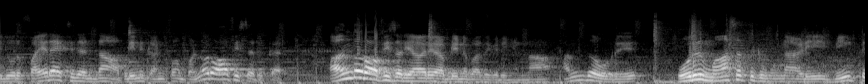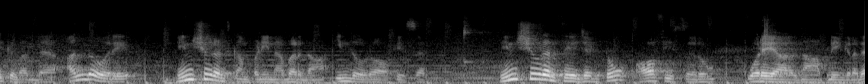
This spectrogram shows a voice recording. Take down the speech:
இது ஒரு ஃபயர் ஆக்சிடென்ட் தான் அப்படின்னு கன்ஃபார்ம் பண்ண ஒரு ஆஃபீஸர் இருக்கார். அந்த ஒரு ஆஃபீஸர் யார் அப்படின்னு பார்த்துக்கிட்டிங்கன்னா அந்த ஒரு ஒரு மாதத்துக்கு முன்னாடி வீட்டுக்கு வந்த அந்த ஒரு இன்சூரன்ஸ் கம்பெனி நபர் தான் இந்த ஒரு ஆஃபீஸர் இன்சூரன்ஸ் ஏஜென்ட்டும் ஆஃபீஸரும் ஒரே ஆள் தான் அப்படிங்கிறத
